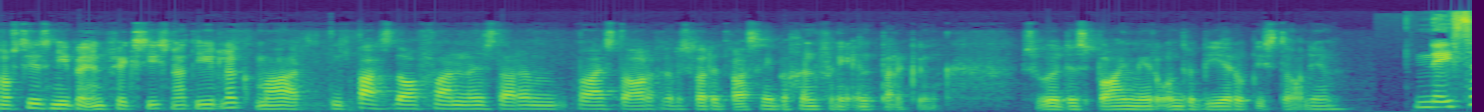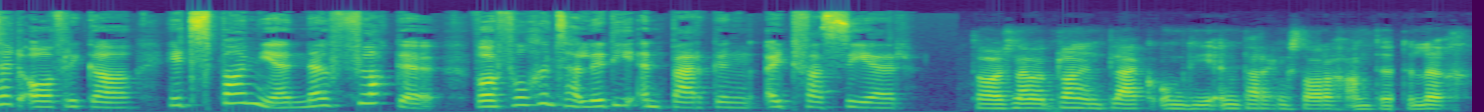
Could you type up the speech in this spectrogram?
Ons het steeds nuwe infeksies natuurlik, maar die pas daarvan is darm baie stadiger as wat dit was aan die begin van die inperking. So dis baie meer onder beheer op die stadium. Nes Suid-Afrika het Spanje nou vlakke waar volgens hulle die inperking uitfaseer. Daar is nou 'n plan in plek om die inperking stadig aan te, te lig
